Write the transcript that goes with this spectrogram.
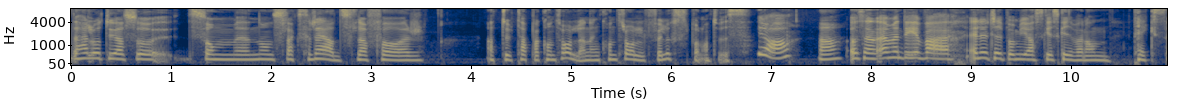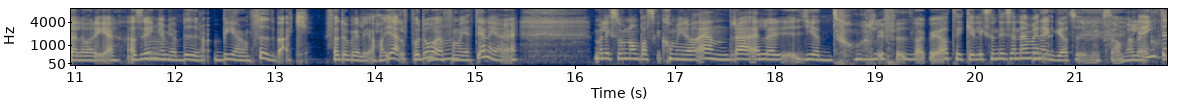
det här låter ju alltså som någon slags rädsla för att du tappar kontrollen, en kontrollförlust på något vis. Ja, ja. och sen, men det är bara, eller typ om jag ska skriva någon text eller vad det är. Alltså det är mm. om jag ber, ber om feedback, för då vill jag ha hjälp och då mm. får man jättegärna göra det. Men liksom någon bara ska komma in och ändra eller ge dålig feedback. Och jag tycker liksom det är så, nej, men, negativ liksom? Eller inte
